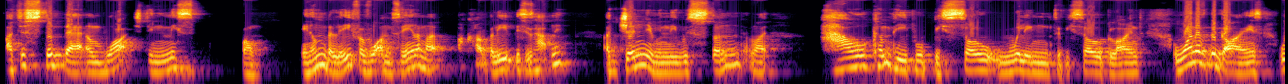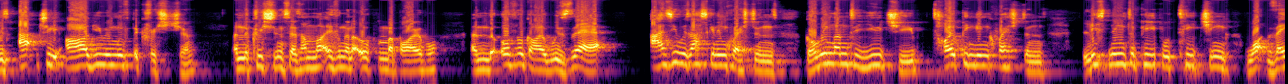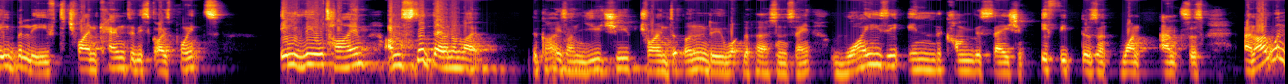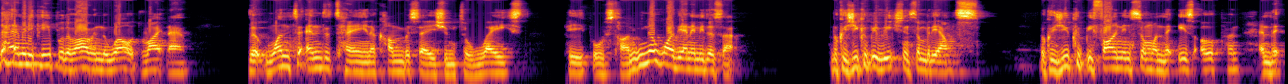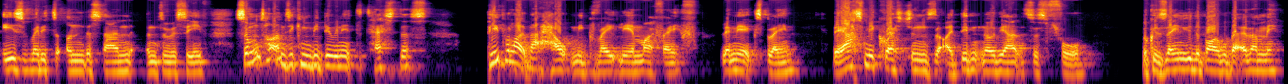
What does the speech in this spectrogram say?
I just stood there and watched in mis, well, in unbelief of what I'm seeing. I'm like, I can't believe this is happening. I genuinely was stunned. I'm like, how can people be so willing to be so blind? One of the guys was actually arguing with the Christian, and the Christian says, I'm not even going to open my Bible. And the other guy was there as he was asking him questions, going onto YouTube, typing in questions, listening to people teaching what they believe to try and counter this guy's points in real time. I'm stood there and I'm like, the guy's on YouTube trying to undo what the person's saying. Why is he in the conversation if he doesn't want answers? And I wonder how many people there are in the world right now that want to entertain a conversation to waste people's time. You know why the enemy does that? Because you could be reaching somebody else. Because you could be finding someone that is open and that is ready to understand and to receive. Sometimes he can be doing it to test us. People like that help me greatly in my faith. Let me explain. They asked me questions that I didn't know the answers for because they knew the Bible better than me.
